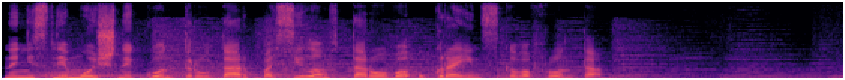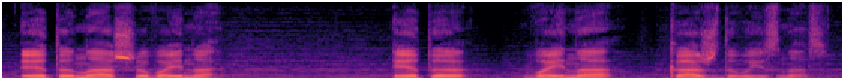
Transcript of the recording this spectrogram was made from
нанесли мощный контрудар по силам Второго Украинского фронта. Это наша война. Это война каждого из нас –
